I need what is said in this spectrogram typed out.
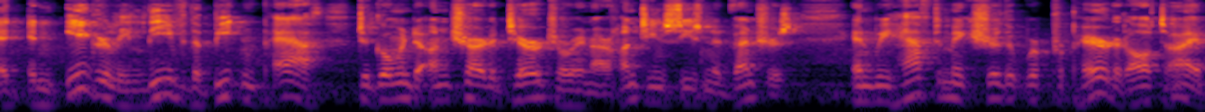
and, eagerly leave the beaten path to go into uncharted territory in our hunting season adventures. And we have to make sure that we're prepared at all time.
